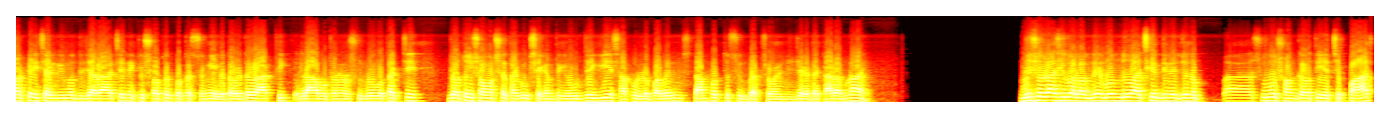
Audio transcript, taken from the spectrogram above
সরকারি চাকরির মধ্যে যারা আছেন, একটু সতর্কতার সঙ্গে এগোতে হবে। তবে আর্থিক লাভ ওঠানোর সুযোগও থাকছে। যতই সমস্যা থাকুক, সেখান থেকে উঠতে গিয়ে সাফল্য পাবেন। দাম্পত্য সুখ ব্যবসা বাণিজ্যের জায়গাটা খারাপ নয়। বৃষ রাশি বা লগ্নের বন্ধু, আজকের দিনের জন্য শুভ সংখ্যা হতে যাচ্ছে পাঁচ।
